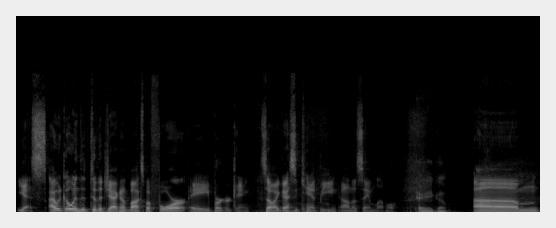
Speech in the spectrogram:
Yes, I would go into to the Jack in the Box before a Burger King. So I guess it can't be on the same level. There you go. Um,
